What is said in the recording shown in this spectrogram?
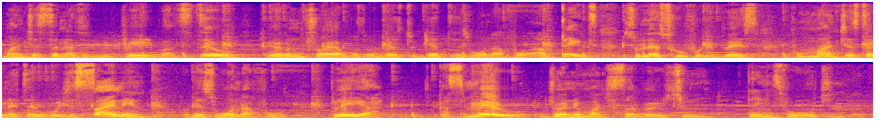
Manchester United to be paid. But still we are going to try our possible best to get this wonderful update. So let's hope for the best for Manchester United which is signing this wonderful player Casemiro joining Manchester very soon. Thanks for watching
